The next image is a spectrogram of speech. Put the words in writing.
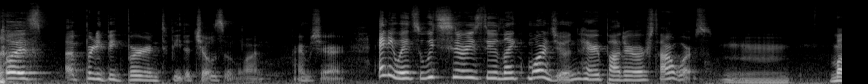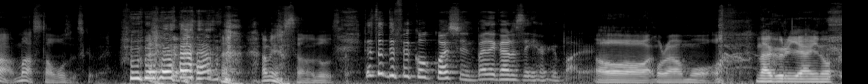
well, it's a pretty big burden to be the chosen one. I'm sure. Anyways, which series do you like more, June? Harry Potter or Star Wars? うーんまあまあスター・ウォーズですけどね。アミナさんはどうですか？That's a difficult question, but I gotta say Harry Potter. ああこれはもう殴り合いの!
